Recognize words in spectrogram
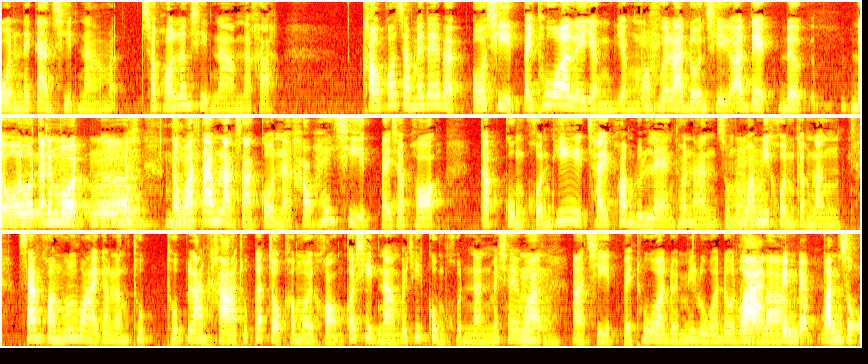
กลในการฉีดน้ำอะเฉพาะเรื่องฉีดน้ำนะคะเขาก็จะไม่ได้แบบโอฉีดไปทั่วเลยอย่างอย่างม็อบเวลาโดนฉีดอะเด็กเด็กโดนโดนกักันนหหมมดดอืมเออแต่ว่าตามหลักสากลน่ะเขาให้ฉีดไปเฉพาะ กับกลุ่มคนที่ใช้ความรุนแรงเท่านั้น สมมติว่ามีคนกำลังสร้างความวุ่นวายกำลังทุบทุบร้านค้า ทุบกระจกขโมยของก็ฉีดน้ำไปที่กลุ่มคนนั้น ไม่ใช่ว่าอืมอ่าฉีดไปทั่ว โดยไม่รู้ว่าโดนหใครวานบ้างเป็นแบบวันสง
